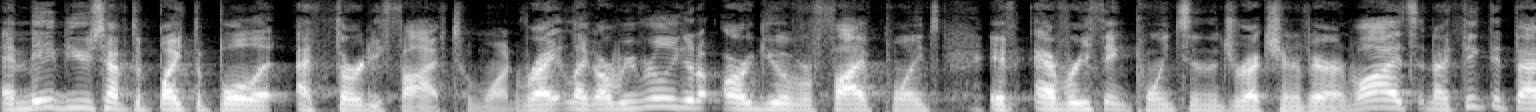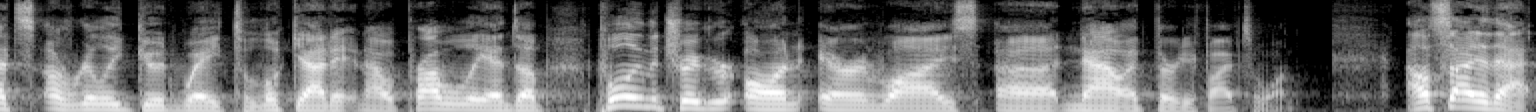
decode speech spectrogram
and maybe you just have to bite the bullet at 35 to 1, right? Like, are we really going to argue over five points if everything points in the direction of Aaron Wise? And I think that that's a really good way to look at it. And I would probably end up pulling the trigger on Aaron Wise uh, now at 35 to 1. Outside of that,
